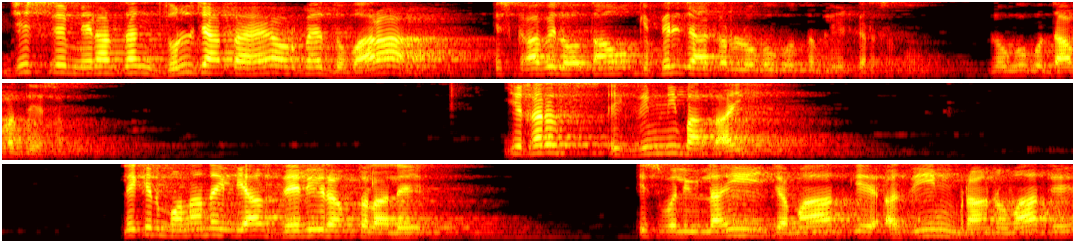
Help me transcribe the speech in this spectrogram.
جس سے میرا زنگ دھل جاتا ہے اور میں دوبارہ اس قابل ہوتا ہوں کہ پھر جا کر لوگوں کو تبلیغ کر سکوں، لوگوں کو دعوت دے سکوں۔ یہ غرض ایک ضمنی بات آئی۔ لیکن مولانا الیاس دہلی رحمۃ اللہ علیہ اس ولی اللہ جماعت کے عظیم رہنما تھے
